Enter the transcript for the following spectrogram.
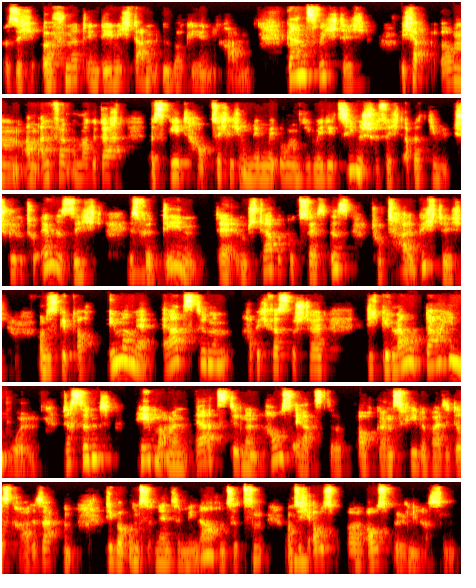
sich öffnet, in den ich dann übergehen kann. Ganz wichtig. Ich habe ähm, am Anfang immer gedacht, es geht hauptsächlich um, den, um die medizinische Sicht, aber die spirituelle Sicht ist für den, der im Sterbeprozess ist, total wichtig. Und es gibt auch immer mehr Ärztinnen, habe ich festgestellt, die genau dahin wollen. Das sind Hebammen, Ärztinnen, Hausärzte, auch ganz viele, weil Sie das gerade sagten, die bei uns in den Seminaren sitzen und sich aus, äh, ausbilden lassen.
